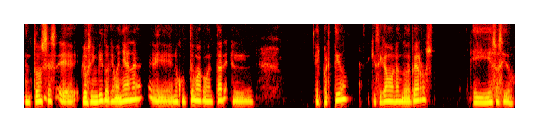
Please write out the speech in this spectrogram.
entonces eh, los invito a que mañana eh, nos juntemos a comentar el, el partido, que sigamos hablando de perros, y eso ha sido,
